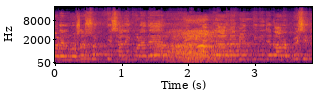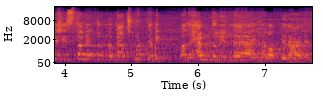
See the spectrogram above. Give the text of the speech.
মডেল মশা শক্তিশালী করে দেন। রবুল তিনি যেন আরও বেশি বেশি ইসলামের জন্য কাজ করতে পারেন। আলহামদুলিল্লাহ রব্বিল আলামিন।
